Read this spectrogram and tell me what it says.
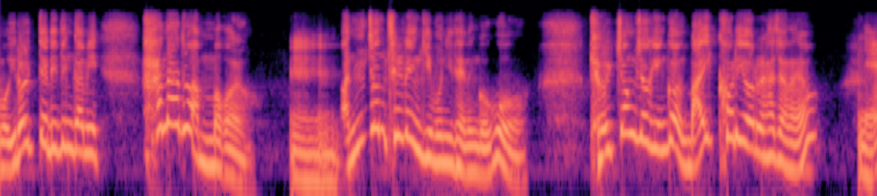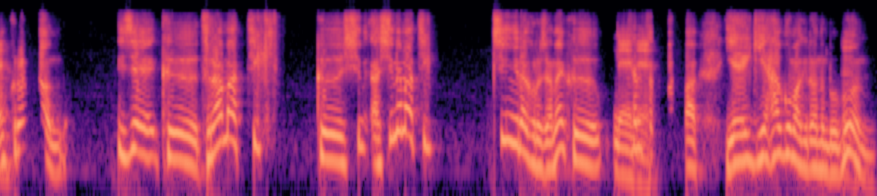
뭐 이럴 때 리듬감이 하나도 안 먹어요. 음, 완전 틀린 기분이 되는 거고 결정적인 건 my career를 하잖아요. 네, 그러면 이제 그 드라마틱 그 시, 아, cinematic scene이라 그러잖아요. 그 네네. 캐릭터 막 얘기하고 막 이러는 부분.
